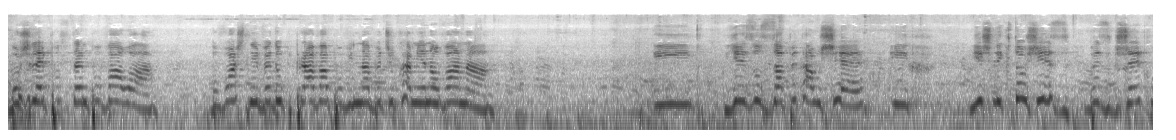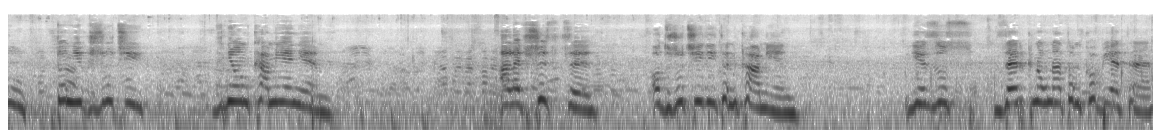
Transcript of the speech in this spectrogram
Bo źle postępowała. Bo właśnie według prawa powinna być ukamienowana. I Jezus zapytał się ich, jeśli ktoś jest bez grzechu, to niech rzuci w nią kamieniem. Ale wszyscy odrzucili ten kamień. Jezus zerknął na tą kobietę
